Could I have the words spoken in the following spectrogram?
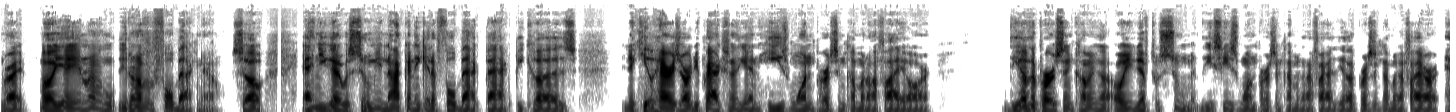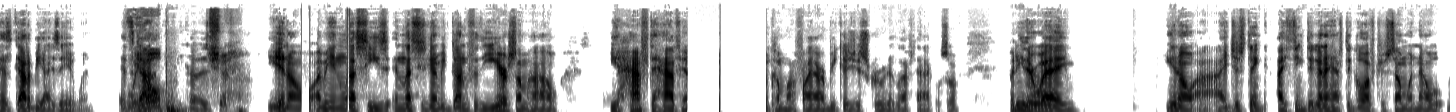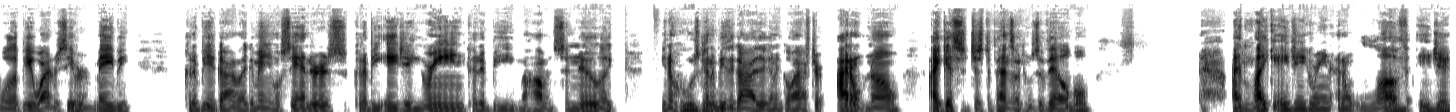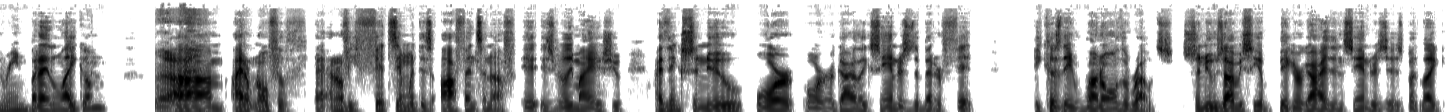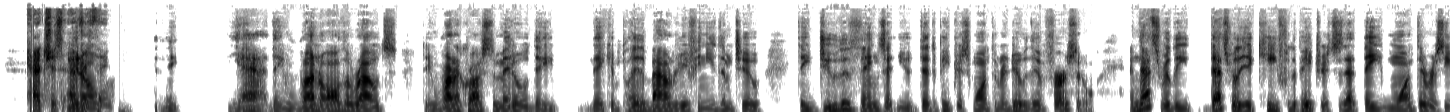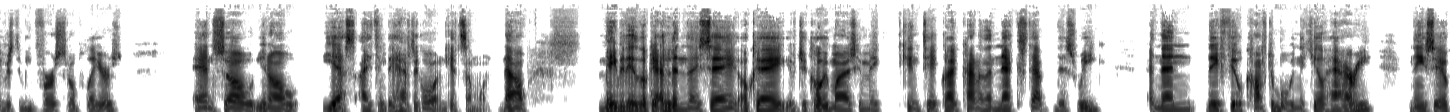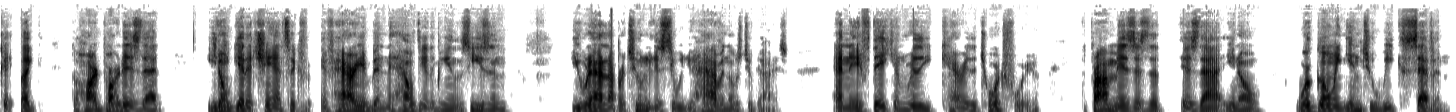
Right. Well, yeah, you don't have a, you don't have a fullback now. So, and you got to assume you're not going to get a fullback back because N'Keal Harry's already practicing again. He's one person coming off IR. The other person coming off, oh, you have to assume at least he's one person coming off IR. The other person coming off IR has got to be Isaiah Wynn. It's got to because Sure. you know, I mean, unless he's unless he's going to be done for the year somehow, you have to have him come off IR because you screwed at left tackle. So, but either way, you know, I, I just think I think they're going to have to go after someone. Now, will it be a wide receiver? Maybe. Could it be a guy like Emmanuel Sanders? Could it be AJ Green? Could it be Mohamed Sanu? Like, you know, who's going to be the guy they're going to go after? I don't know. I guess it just depends on who's available. I like AJ Green. I don't love AJ Green, but I like him. Ugh. Um, I don't know if he'll, I don't know if he fits in with this offense enough. Is really my issue. I think Sanu or or a guy like Sanders is a better fit because they run all the routes. Sanu's obviously a bigger guy than Sanders is, but like Catches you know, everything. they, yeah, they run all the routes. They run across the middle. They they can play the boundary if you need them to. They do the things that you that the Patriots want them to do. They're versatile, and that's really that's really a key for the Patriots is that they want their receivers to be versatile players. And so, you know, yes, I think they have to go out and get someone. Now, maybe they look at it and they say, okay, if Jakobi Meyers can make can take like kind of the next step this week, and then they feel comfortable with N'Keal Harry, and then you say, okay, like the hard part is that you don't get a chance. Like if, if Harry had been healthy at the beginning of the season, you would have had an opportunity to see what you have in those two guys, and if they can really carry the torch for you. The problem is, is that is that you know we're going into week seven.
